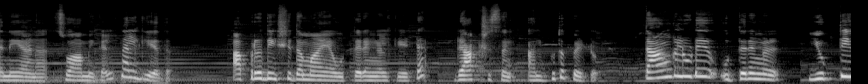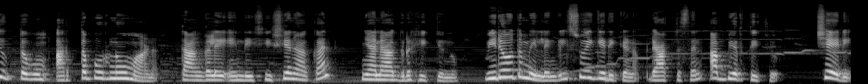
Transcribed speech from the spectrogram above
തന്നെയാണ് സ്വാമികൾ നൽകിയത്. അപ്രതീക്ഷിതമായ ഉത്തരങ്ങൾ കേട്ട് രാക്ഷസൻ അത്ഭുതപ്പെട്ടു. താങ്കളുടെ ഉത്തരങ്ങൾ യുക്തിയുക്തവും അർത്ഥപൂർണവുമാണ്. താങ്കളെ എന്റെ ശിഷ്യനാക്കാൻ ഞാൻ ആഗ്രഹിക്കുന്നു. വിരോധമില്ലെങ്കിൽ സ്വീകരിക്കണം രാക്ഷസൻ അഭ്യർത്ഥിച്ചു. ശരി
